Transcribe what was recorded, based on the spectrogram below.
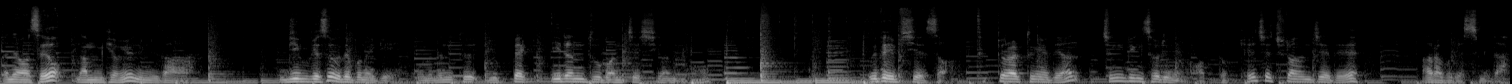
안녕하세요. 남경윤입니다. 미국에서 의대 보내기 오늘은 그 672번째 시간으로 의대 입시에서 특별 활동에 대한 증빙 서류는 어떻게 제출하는지에 대해 알아보겠습니다.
